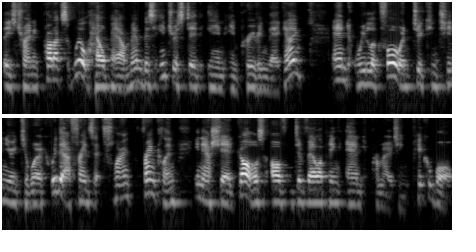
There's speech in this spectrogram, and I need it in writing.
These training products will help our members interested in improving their game, and we look forward to continuing to work with our friends at Franklin in our shared goals of developing and promoting pickleball.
